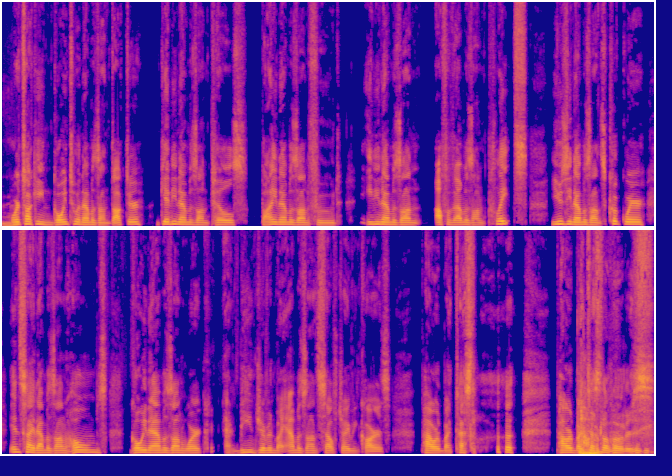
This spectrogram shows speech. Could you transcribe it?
Yeah. we're talking going to an Amazon doctor, getting Amazon pills, buying Amazon food, eating Amazon off of Amazon plates, using Amazon's cookware inside Amazon homes, going to Amazon work, and being driven by Amazon self-driving cars powered by Tesla. powered by Powered- Tesla motors.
